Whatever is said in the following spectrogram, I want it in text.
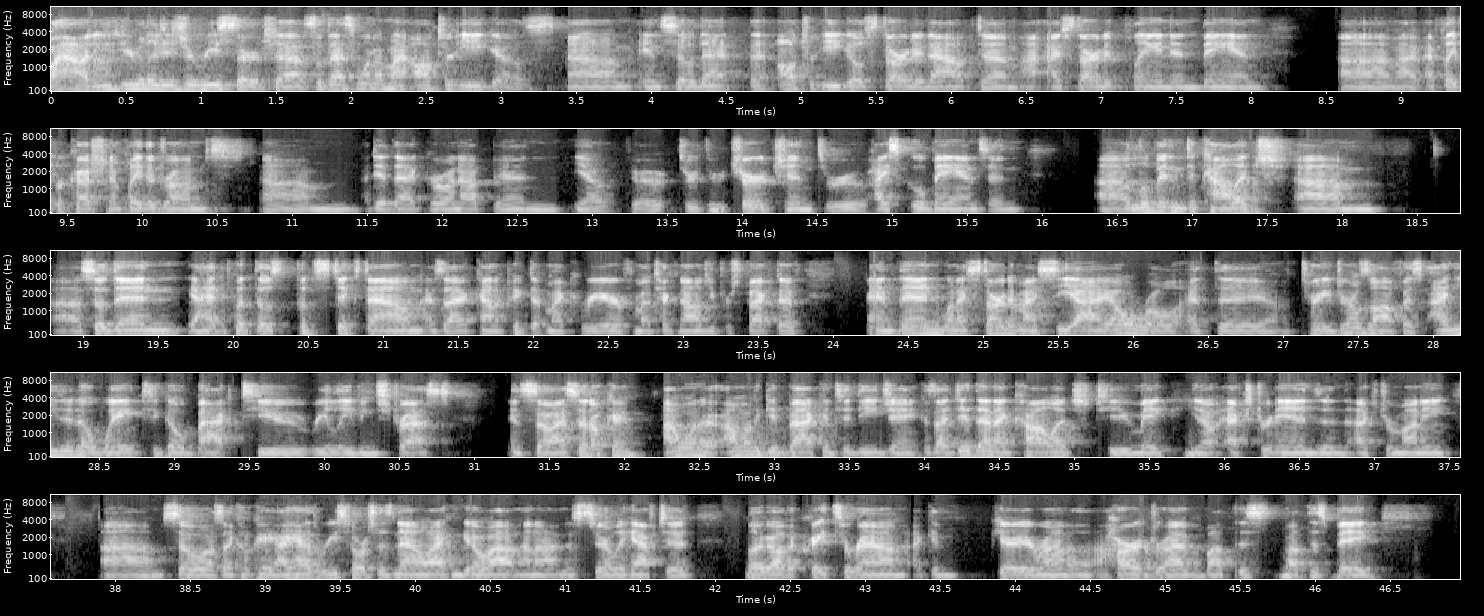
Wow, you, you really did your research. Uh, so that's one of my alter egos. Um, and so that, that alter ego started out, um, I, I, started playing in band. Um, I, I play percussion and play the drums. Um, I did that growing up and, you know, through, through, through church and through high school bands and uh, a little bit into college. Um, uh, so then I had to put those, put sticks down as I kind of picked up my career from a technology perspective. And then when I started my CIO role at the Attorney General's office, I needed a way to go back to relieving stress. And so I said, okay, I want to I want to get back into DJing because I did that in college to make you know extra ends and extra money. Um, so I was like, okay, I have resources now. I can go out and I don't necessarily have to lug all the crates around. I can carry around a, a hard drive about this about this big.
